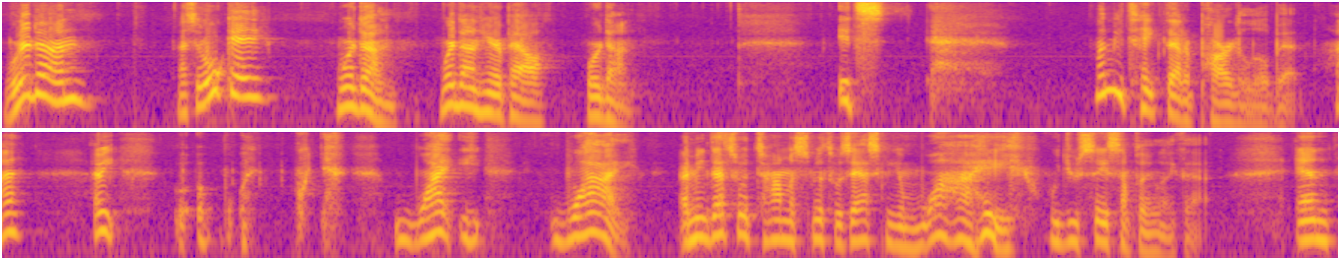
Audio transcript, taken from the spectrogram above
We're done. I said, okay, we're done. We're done here, pal. We're done. It's. Let me take that apart a little bit, huh? I mean, why? Why? I mean, that's what Thomas Smith was asking him. Why would you say something like that? And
